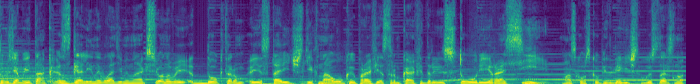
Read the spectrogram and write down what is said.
Друзья мои, итак, с Галиной Владимировной Аксеновой, доктором исторических наук и профессором кафедры истории России Московского педагогического государственного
